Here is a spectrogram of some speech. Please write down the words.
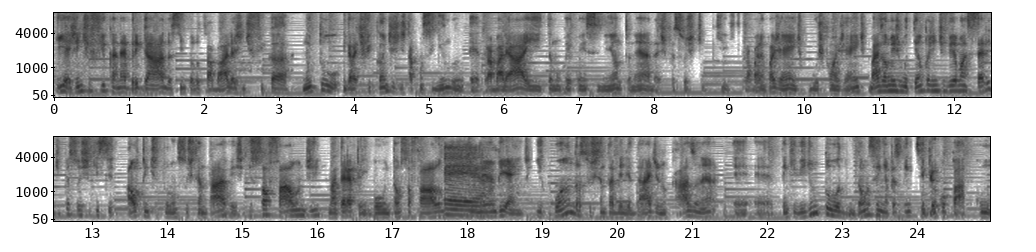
E a gente fica, né, brigado, assim, pelo trabalho, a gente fica muito gratificante a gente estar conseguindo é, trabalhar e tendo um reconhecimento, né, das pessoas que, que- que trabalham com a gente, que buscam a gente, mas ao mesmo tempo a gente vê uma série de pessoas que se auto-intitulam sustentáveis e só falam de matéria-prima, ou então só falam É. de meio ambiente. E quando a sustentabilidade, no caso, né, é- é, tem que vir de um todo. Então, assim, a pessoa tem que se preocupar com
